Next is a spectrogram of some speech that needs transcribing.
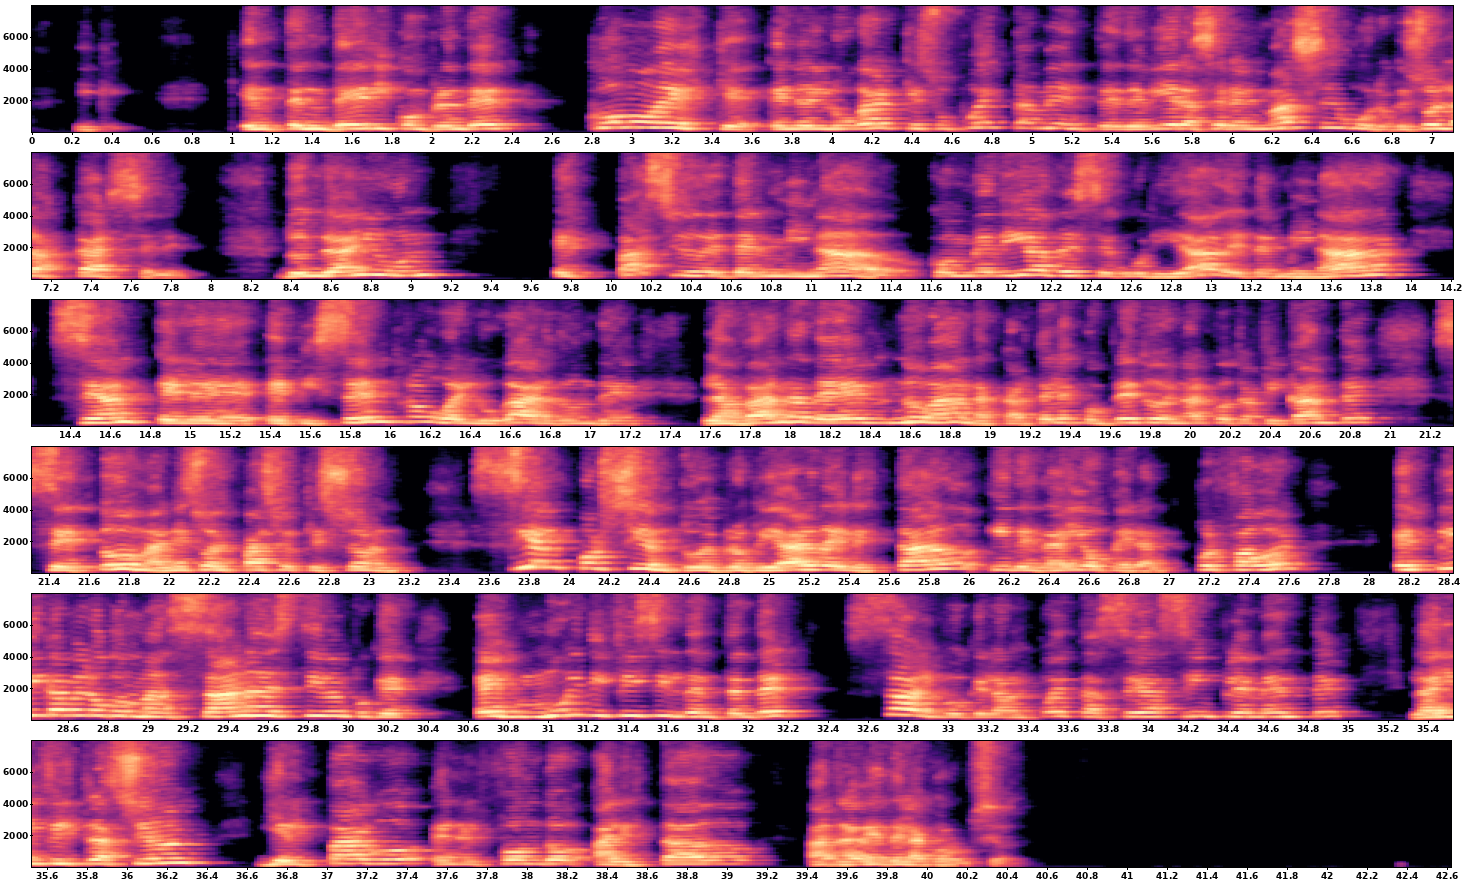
entender y comprender cómo es que en el lugar que supuestamente debiera ser el más seguro, que son las cárceles, donde hay un espacio determinado, con medidas de seguridad determinadas, sean el eh, epicentro o el lugar donde las bandas de, no bandas, carteles completos de narcotraficantes se toman esos espacios que son 100% de propiedad del Estado y desde ahí operan. Por favor, explícamelo con manzanas, Steven, porque es muy difícil de entender, salvo que la respuesta sea simplemente la infiltración y el pago en el fondo al Estado a través de la corrupción.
